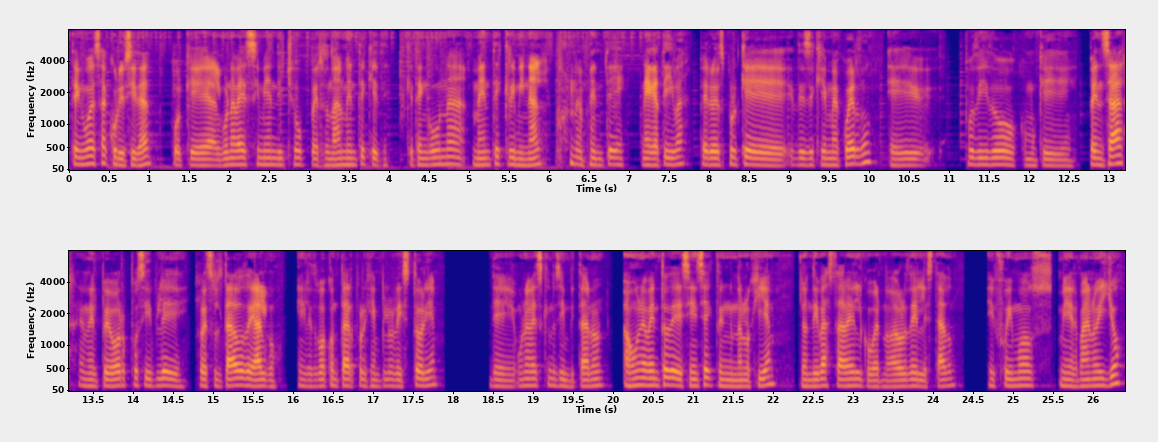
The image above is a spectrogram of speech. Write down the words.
tengo esa curiosidad, porque alguna vez sí me han dicho personalmente que, que, tengo una mente criminal, una mente negativa, pero es porque desde que me acuerdo he podido como que pensar en el peor posible resultado de algo. Y les voy a contar, por ejemplo, la historia de una vez que nos invitaron a un evento de ciencia y tecnología, donde iba a estar el gobernador del estado. Y fuimos mi hermano y yo.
